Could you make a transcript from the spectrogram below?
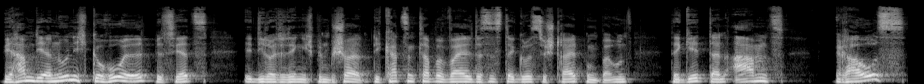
Wir haben die ja nur nicht geholt bis jetzt. Die Leute denken, ich bin bescheuert. Die Katzenklappe, weil das ist der größte Streitpunkt bei uns. Der geht dann abends raus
